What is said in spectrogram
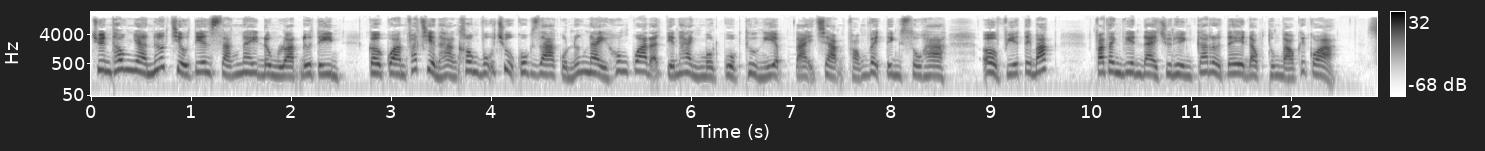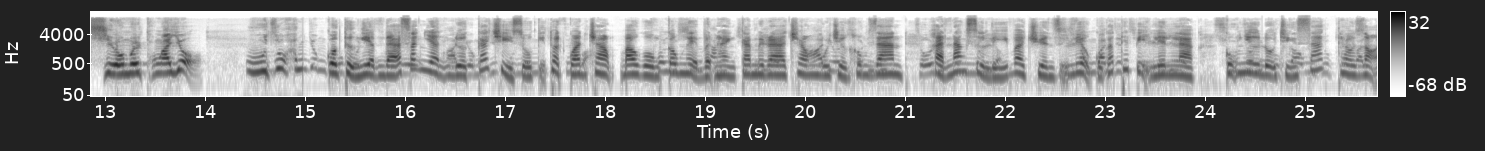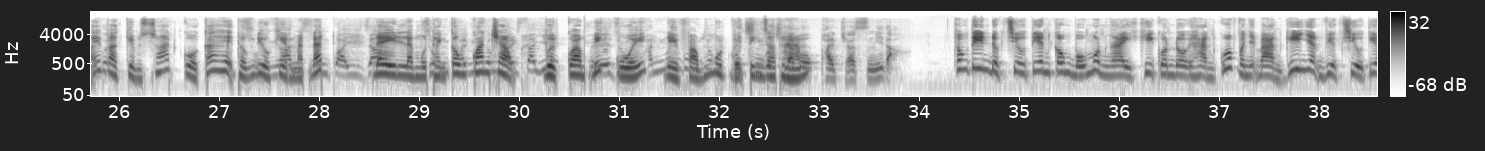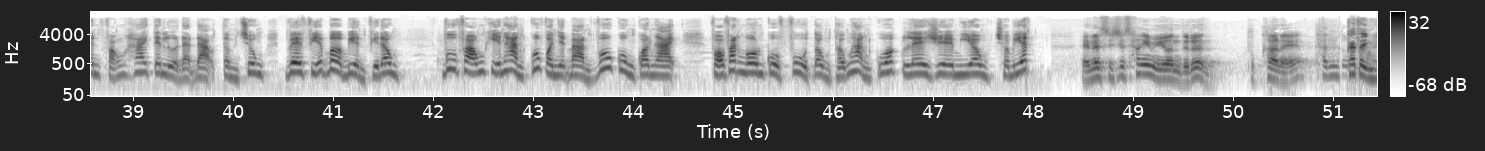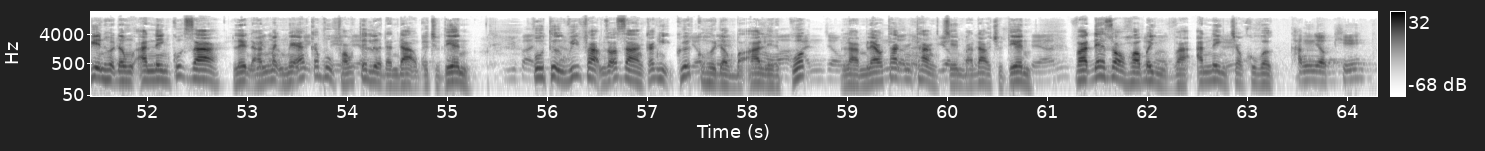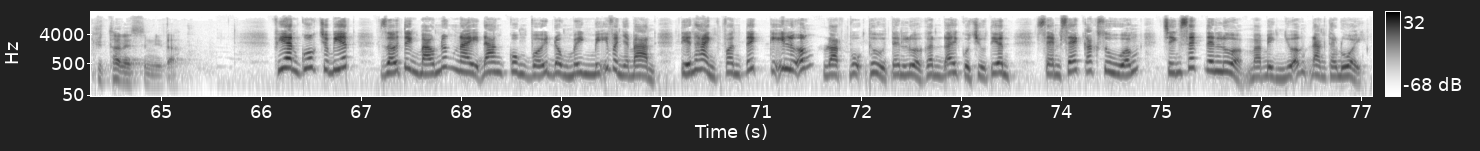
Truyền thông nhà nước Triều Tiên sáng nay đồng loạt đưa tin, cơ quan phát triển hàng không vũ trụ quốc gia của nước này hôm qua đã tiến hành một cuộc thử nghiệm tại trạm phóng vệ tinh Soha ở phía tây bắc. Phát thanh viên đài truyền hình KRT đọc thông báo kết quả. Cuộc thử nghiệm đã xác nhận được các chỉ số kỹ thuật quan trọng bao gồm công nghệ vận hành camera trong môi trường không gian, khả năng xử lý và truyền dữ liệu của các thiết bị liên lạc, cũng như độ chính xác theo dõi và kiểm soát của các hệ thống điều khiển mặt đất. Đây là một thành công quan trọng vượt qua mục đích cuối để phóng một vệ tinh do thám. Thông tin được Triều Tiên công bố một ngày khi quân đội Hàn Quốc và Nhật Bản ghi nhận việc Triều Tiên phóng hai tên lửa đạn đạo tầm trung về phía bờ biển phía đông. Vụ phóng khiến Hàn Quốc và Nhật Bản vô cùng quan ngại. Phó phát ngôn của phủ Tổng thống Hàn Quốc Lee Jae-myung cho biết. Các thành viên Hội đồng An ninh Quốc gia lên án mạnh mẽ các vụ phóng tên lửa đạn đạo của Triều Tiên. Vụ thử vi phạm rõ ràng các nghị quyết của Hội đồng Bảo an Liên Hợp Quốc, làm leo thang căng thẳng trên bán đảo Triều Tiên và đe dọa hòa bình và an ninh trong khu vực. Phía Hàn Quốc cho biết, giới tình báo nước này đang cùng với đồng minh Mỹ và Nhật Bản tiến hành phân tích kỹ lưỡng loạt vụ thử tên lửa gần đây của Triều Tiên, xem xét các xu hướng, chính sách tên lửa mà Bình Nhưỡng đang theo đuổi.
